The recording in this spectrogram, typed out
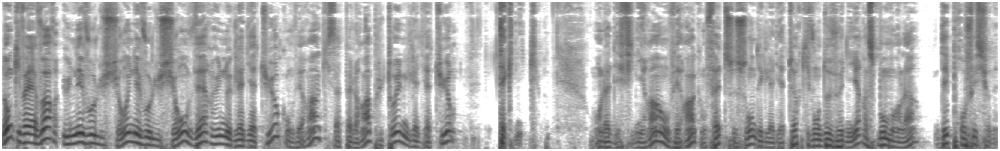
Donc il va y avoir une évolution, une évolution vers une gladiature qu'on verra, qui s'appellera plutôt une gladiature technique. On la définira, on verra qu'en fait ce sont des gladiateurs qui vont devenir à ce moment-là des professionnels.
